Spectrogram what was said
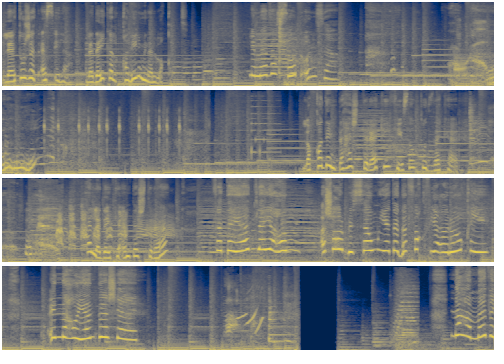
لا توجد أسئلة. لديك القليل من الوقت. لماذا الصوت أنثى؟ لقد انتهى اشتراكي في صوت الذكر. هل لديك أنت اشتراك؟ فتيات لا يهم. أشعر بالسوم يتدفق في عروقي. إنه ينتشر. نعم ماذا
